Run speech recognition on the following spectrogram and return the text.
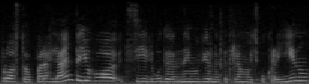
Просто перегляньте його. Ці люди неймовірно підтримують Україну.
